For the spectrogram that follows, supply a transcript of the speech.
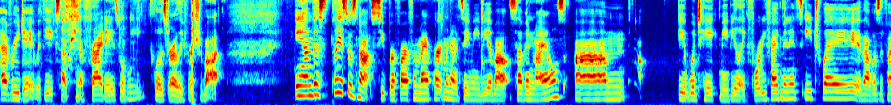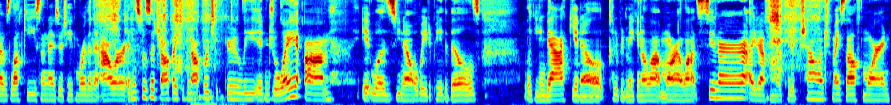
every day, with the exception of Fridays when we closed early for Shabbat. And this place was not super far from my apartment. I would say maybe about seven miles. Um, it would take maybe like 45 minutes each way. That was if I was lucky. Sometimes it would take more than an hour. And this was a job I did not particularly enjoy. Um, it was, you know, a way to pay the bills. Looking back, you know, could have been making a lot more a lot sooner. I definitely could have challenged myself more. And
